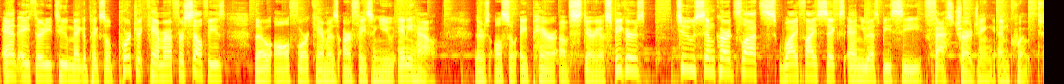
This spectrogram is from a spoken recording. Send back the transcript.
and a 32 megapixel portrait camera for selfies, though all four cameras are facing you anyhow. There's also a pair of stereo speakers, two SIM card slots, Wi Fi 6, and USB C fast charging, end quote.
